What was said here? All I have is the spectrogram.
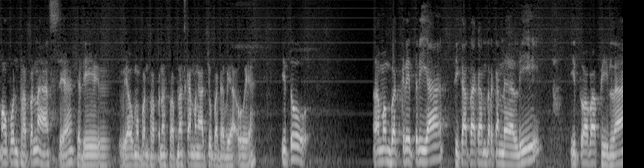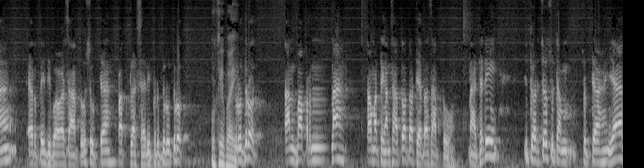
maupun Bapenas ya. Jadi WHO maupun Bapenas Bapenas kan mengacu pada WHO ya. Itu uh, membuat kriteria dikatakan terkendali itu apabila RT di bawah satu sudah 14 hari berturut-turut. Oke, baik. Berturut-turut tanpa pernah sama dengan satu atau di atas satu. Nah, jadi Sidoarjo sudah sudah ya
